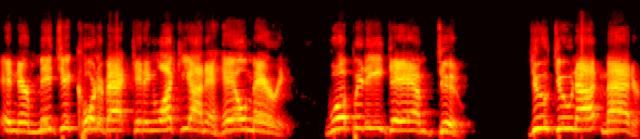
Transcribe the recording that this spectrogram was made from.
and their midget quarterback getting lucky on a Hail Mary. Whoopity damn do. You do not matter.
